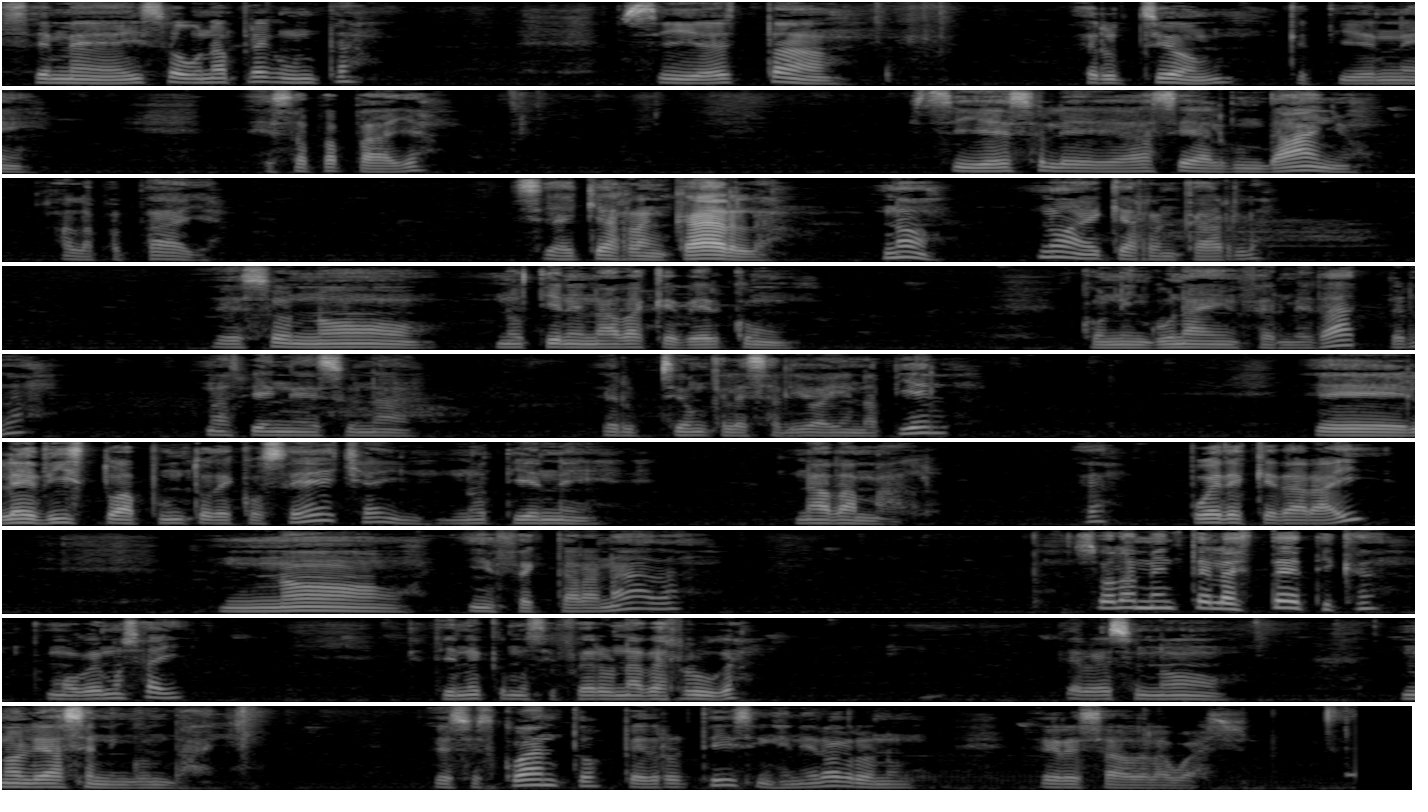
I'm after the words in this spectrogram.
se me hizo una pregunta si esta erupción que tiene esa papaya, si eso le hace algún daño a la papaya, si hay que arrancarla. No, no hay que arrancarla. Eso no, no tiene nada que ver con, con ninguna enfermedad, ¿verdad? Más bien es una erupción que le salió ahí en la piel. Eh, le he visto a punto de cosecha y no tiene nada malo. ¿eh? Puede quedar ahí, no infectará nada. Solamente la estética, como vemos ahí, tiene como si fuera una verruga, pero eso no, no le hace ningún daño. Eso es cuanto. Pedro Ortiz, ingeniero agrónomo, egresado de la UAS.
